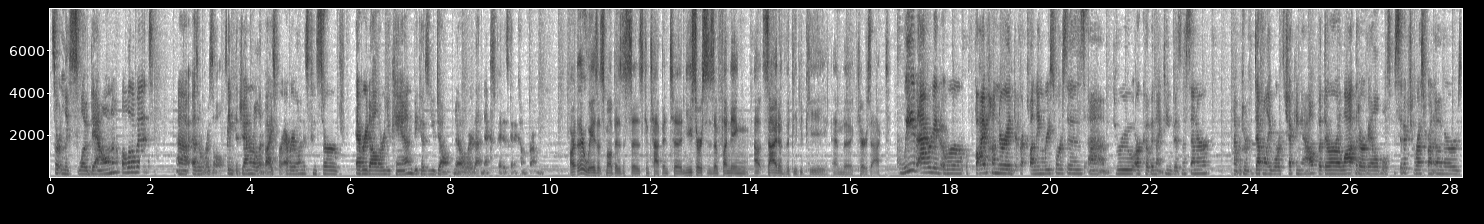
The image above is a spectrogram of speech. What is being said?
certainly slowed down a little bit uh, as a result. I think the general advice for everyone is conserve every dollar you can because you don't know where that next bit is going to come from. Are there ways that small businesses can tap into new sources of funding outside of the PPP and the CARES Act? We've aggregated over 500 different funding resources um, through our COVID 19 Business Center, uh, which are definitely worth checking out. But there are a lot that are available specific to restaurant owners.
